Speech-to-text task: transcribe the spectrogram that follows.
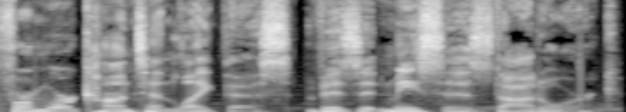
For more content like this, visit Mises.org.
